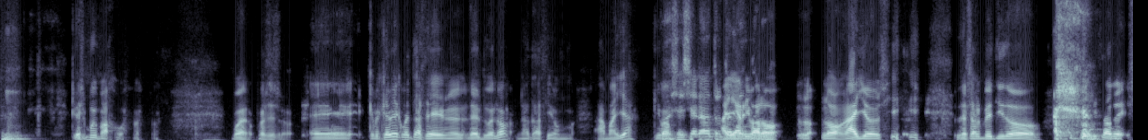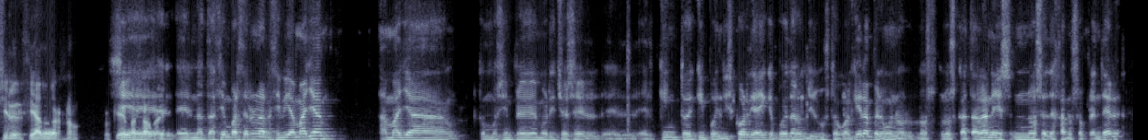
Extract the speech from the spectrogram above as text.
Que es muy majo. Bueno, pues eso. Eh, ¿qué, me cuentas del, duelo? Natación a Maya. pues ese era otro arriba los gallos y les han metido un poquito de silenciador, ¿no? Sí, el, Natación Barcelona recibía a Maya. A Maya, como siempre hemos dicho, es el, quinto equipo en discordia y que puede dar un disgusto a cualquiera, pero bueno, los, los catalanes no se dejaron sorprender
